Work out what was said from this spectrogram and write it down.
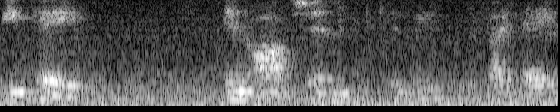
be paid in options, did we decide A?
